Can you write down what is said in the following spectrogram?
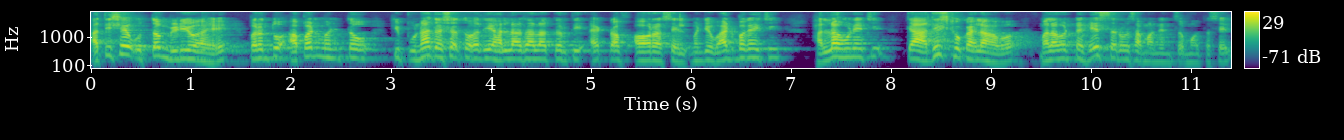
अतिशय उत्तम व्हिडिओ आहे परंतु आपण म्हणतो की पुन्हा दहशतवादी हल्ला झाला तर ती ॲक्ट ऑफ ऑर असेल. म्हणजे वाट बघायची हल्ला होण्याची त्या आधीच ठोकायला हवं. मला वाटतं हेच सर्वसामान्यांचं मत असेल.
